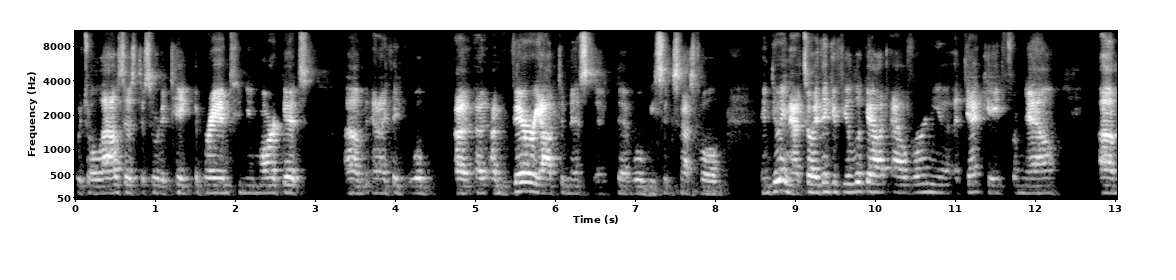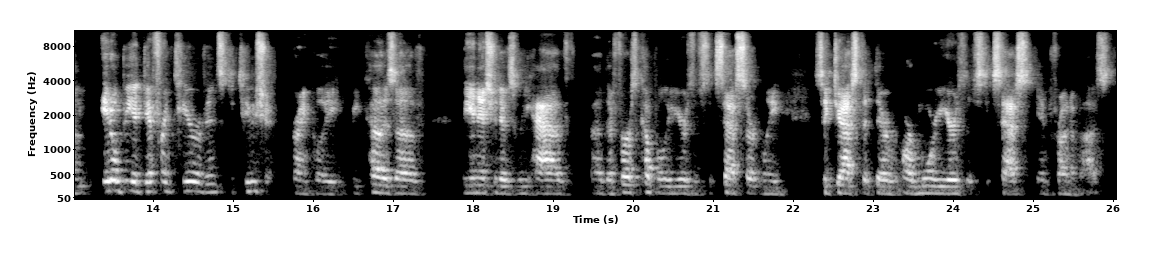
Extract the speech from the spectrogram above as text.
which allows us to sort of take the brand to new markets. Um, and I think we'll, I, I'm very optimistic that we'll be successful in doing that. So I think if you look out Alvernia a decade from now, um, it'll be a different tier of institution, frankly, because of the initiatives we have. Uh, the first couple of years of success certainly suggest that there are more years of success in front of us.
